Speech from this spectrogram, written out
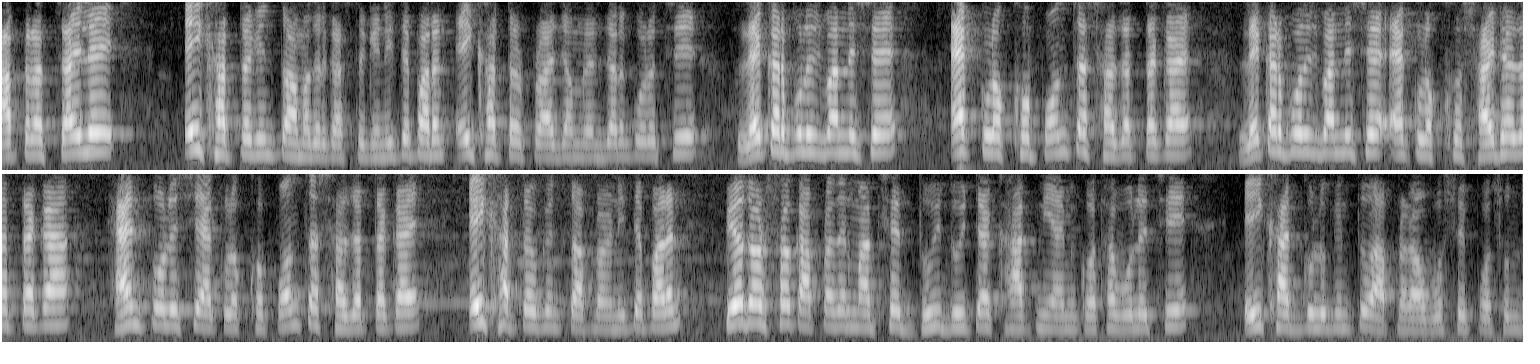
আপনারা চাইলে এই খাটটা কিন্তু আমাদের কাছ থেকে নিতে পারেন। এই খাটটার প্রাইস আমরা নির্ধারণ করেছি লেকার পুলিশ বার্নিশে এক লক্ষ পঞ্চাশ হাজার টাকায়, লেকার পুলিশ বার্নিশে এক লক্ষ ষাট হাজার টাকা হ্যান্ড পলিশে এক লক্ষ পঞ্চাশ হাজার টাকায়। এই খাটটাও কিন্তু আপনারা নিতে পারেন। প্রিয় দর্শক, আপনাদের মাঝে দুই দুইটা খাট নিয়ে আমি কথা বলেছি। এই খাটগুলো কিন্তু আপনারা অবশ্যই পছন্দ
